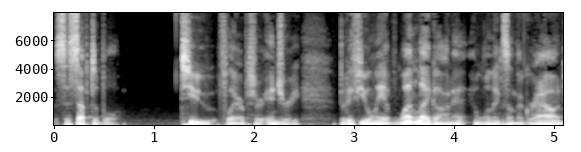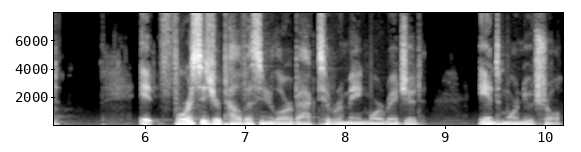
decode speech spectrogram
susceptible to flare ups or injury. But if you only have one leg on it and one leg's on the ground, it forces your pelvis and your lower back to remain more rigid and more neutral.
